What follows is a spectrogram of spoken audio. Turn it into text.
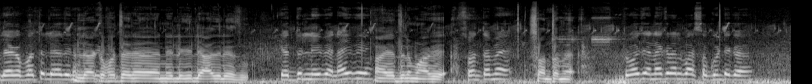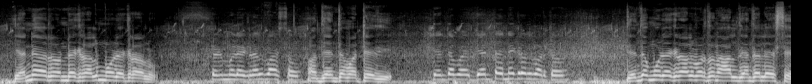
లేకపోతే లేదు లేకపోతే నీళ్ళు గిల్లి యాది లేదు. ఎద్దులు నీవేనా ఇవి? ఎద్దులు మావే. సొంతమే? సొంతమే. రోజు ఎన్ని ఎకరాలు పాస్తావు గుంటగా ఇవన్నీ రెండు ఎకరాలు మూడు ఎకరాలు. రెండు మూడు ఎకరాలు పాస్తావు ఆ, దెంత పట్టేది. ఎంత ఎంత ఎన్ని ఎకరాలు పడతావు? దెంత మూడు ఎకరాలు పడుతుంది నాలుగు దెంతలు వేస్తే.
